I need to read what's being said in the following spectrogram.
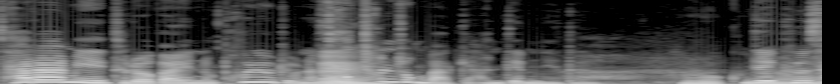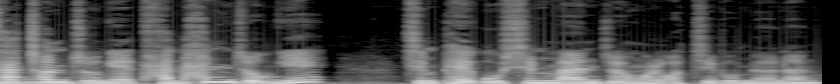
사람이 들어가 있는 포유류는 네. 4천 종밖에 안 됩니다. 그렇군요. 근데 그 4천 중에 단 한 종이 지금 150만 종을 어찌 보면은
